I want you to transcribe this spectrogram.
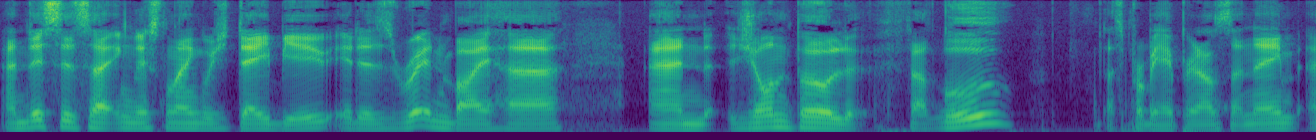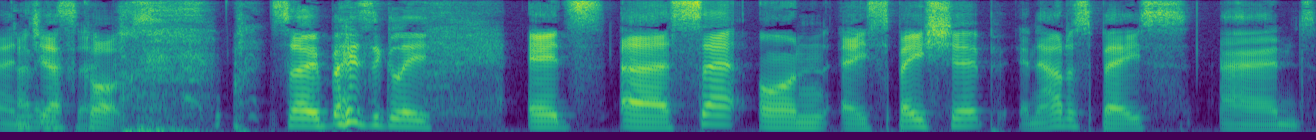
And this is her English language debut. It is written by her and Jean Paul Farou. That's probably how you pronounce that name. And Jeff so. Cox. so basically, it's uh, set on a spaceship in outer space, and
